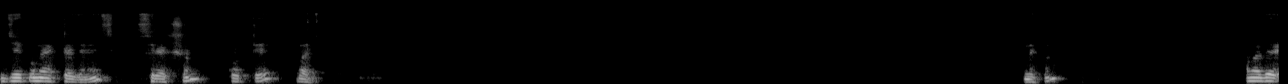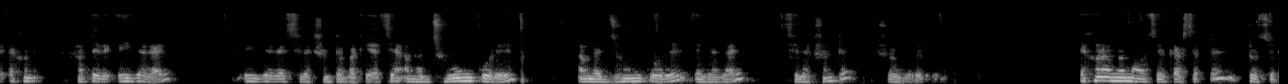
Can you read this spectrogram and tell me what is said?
যে কোনো একটা জিনিস সিলেকশন করতে পারি। দেখুন। আমাদের এখন হাতের এই জায়গায় এই জায়গায় সিলেকশনটা বাকি আছে। আমরা ঝুম করে, আমরা ঝুম করে এই জায়গায় সিলেকশনটা শুরু করে দেব। এখন আমরা মাউসের কার্সারটা একটু ছোট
